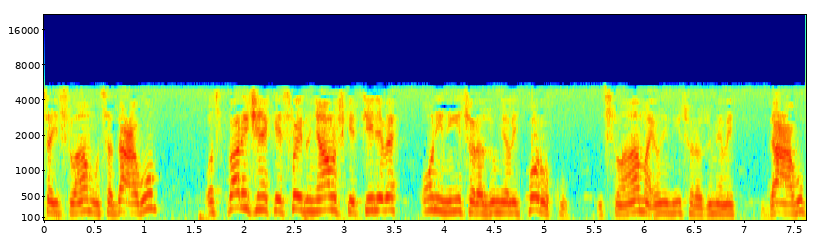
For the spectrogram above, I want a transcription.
sa islamom, sa davom ostvarit neke svoje dunjaloške ciljeve oni nisu razumjeli poruku islama i oni nisu razumjeli davu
